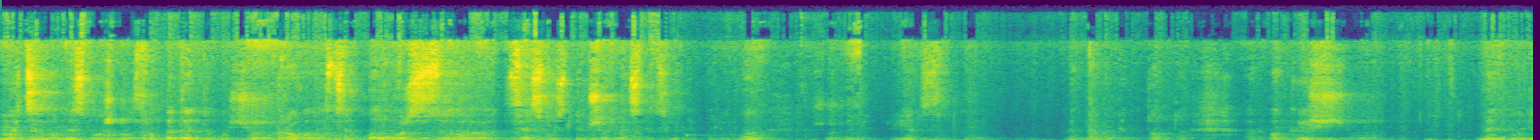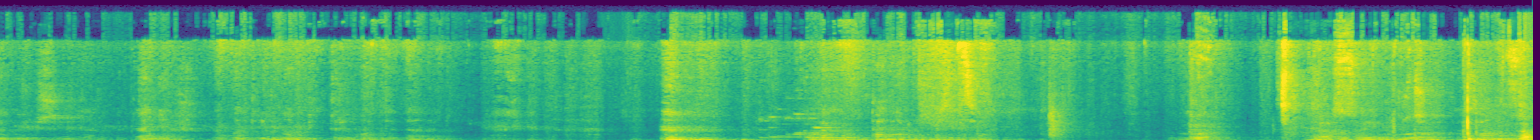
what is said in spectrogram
Ми цього не зможемо зробити, тому що проводиться конкурс е, в зв'язку з тим, що в нас відсутній полігон, жодне підприємство не, проведемо. Тобто, е, поки що не буде вирішення дане питання, нам потрібно підтримувати дане. Колеги, питання, пропозиції? За.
